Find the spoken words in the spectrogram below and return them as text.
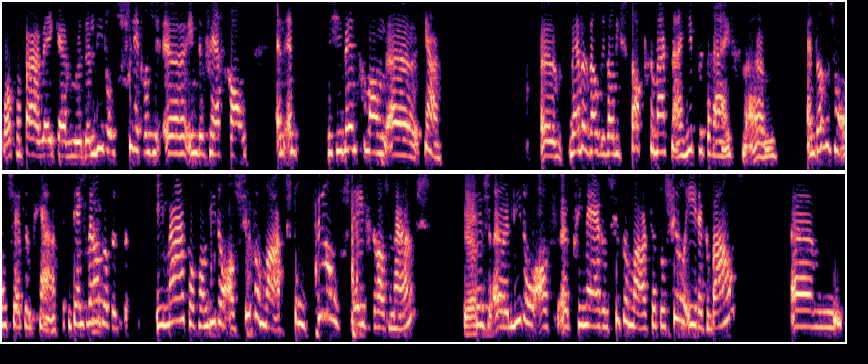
over een paar weken hebben we de Lidl slippers in de verkoop. En, en, dus je bent gewoon, ja, we hebben wel die, wel die stap gemaakt naar een hip bedrijf. Ehm, en dat is wel ontzettend gaaf. Ik denk wel dat het imago van Lidl als supermarkt stond veel steviger als een huis. Ja. Dus uh, Lidl als uh, primaire supermarkt, dat was veel eerder gebouwd. Um,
